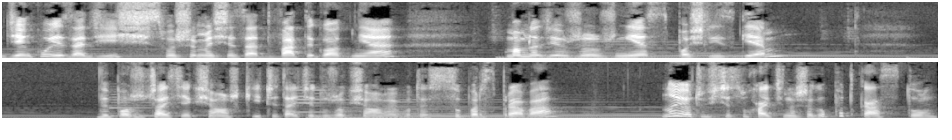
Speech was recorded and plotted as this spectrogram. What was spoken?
dziękuję za dziś. Słyszymy się za dwa tygodnie. Mam nadzieję, że już nie z poślizgiem. Wypożyczajcie książki, czytajcie dużo książek, bo to jest super sprawa. No i oczywiście słuchajcie naszego podcastu.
